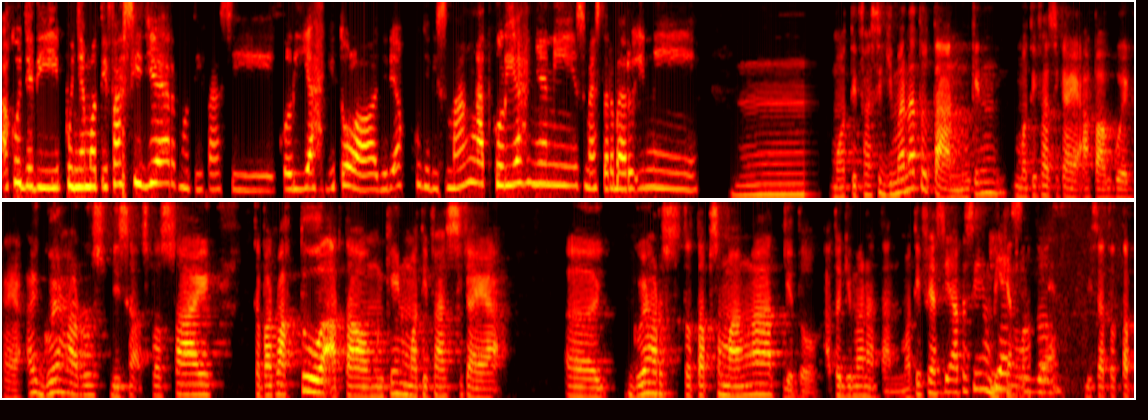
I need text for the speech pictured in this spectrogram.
aku jadi punya motivasi Jer, motivasi kuliah gitu loh. Jadi aku jadi semangat kuliahnya nih semester baru ini. Hmm, motivasi gimana tuh Tan? Mungkin motivasi kayak apa? Gue kayak, eh gue harus bisa selesai tepat waktu atau mungkin motivasi kayak eh, gue harus tetap semangat gitu atau gimana Tan? Motivasi apa sih yang Iya bikin sih, lo tuh Jer. bisa tetap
